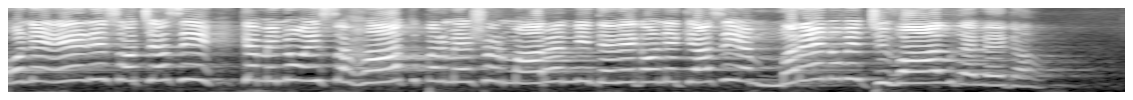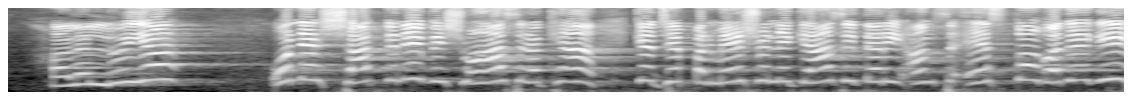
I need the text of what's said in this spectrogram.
ਉਹਨੇ ਇਹ ਨਹੀਂ ਸੋਚਿਆ ਸੀ ਕਿ ਮੈਨੂੰ ਇਸਹਾਕ ਪਰਮੇਸ਼ਵਰ ਮਾਰਨ ਨਹੀਂ ਦੇਵੇਗਾ। ਉਹਨੇ ਕਿਹਾ ਸੀ, ਇਹ ਮਰੇ ਨੂੰ ਵੀ ਜਿਵਾਲ ਦੇਵੇਗਾ। ਹਾਲੇਲੂਇਆ ਉਹਨੇ ਸ਼ੱਕ ਨਹੀਂ, ਵਿਸ਼ਵਾਸ ਰੱਖਿਆ ਕਿ ਜੇ ਪਰਮੇਸ਼ਵਰ ਨੇ ਕਿਹਾ ਸੀ ਤੇਰੀ ਅੰਸ਼ ਇਸ ਤੋਂ ਵਧੇਗੀ,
